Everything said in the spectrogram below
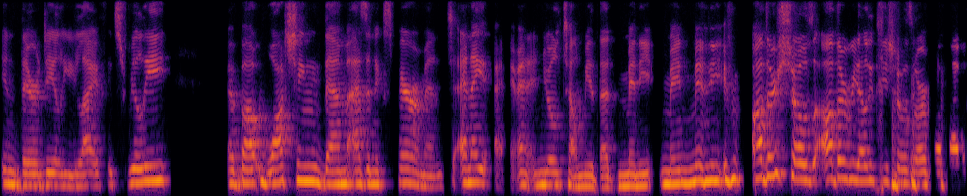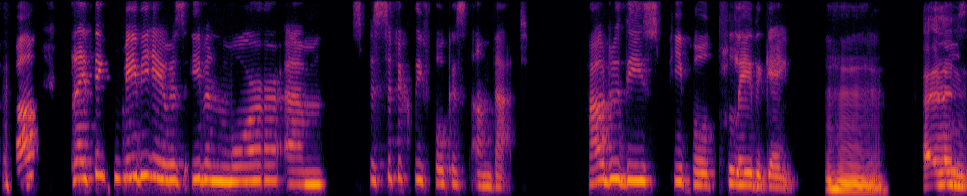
in their daily life. It's really about watching them as an experiment. And I and you'll tell me that many many many other shows, other reality shows are about that as well. But I think maybe it was even more um, specifically focused on that. How do these people play the game? Mm-hmm. And then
